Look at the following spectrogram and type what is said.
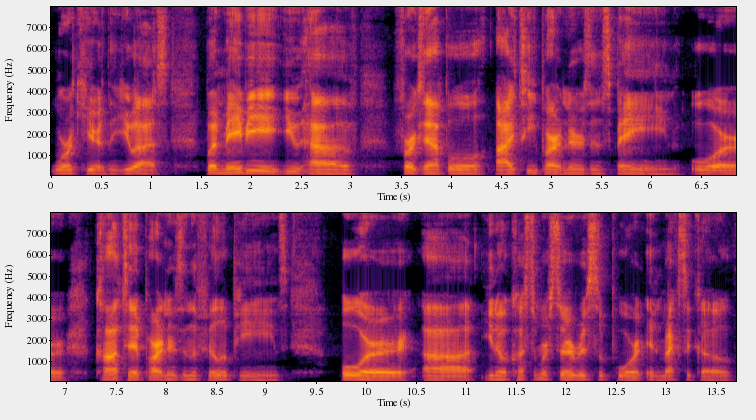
work here in the US, but maybe you have, for example, IT partners in Spain or content partners in the Philippines or, uh, you know, customer service support in Mexico.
